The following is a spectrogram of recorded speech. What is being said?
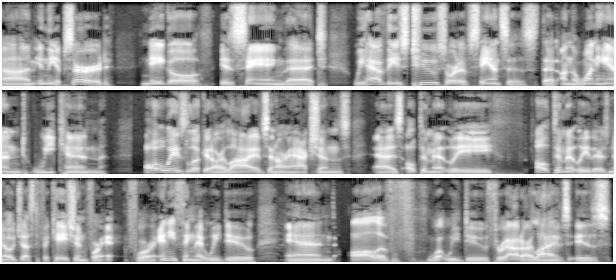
Um, in the absurd, Nagel is saying that we have these two sort of stances that, on the one hand, we can always look at our lives and our actions as ultimately ultimately there's no justification for for anything that we do. And all of what we do throughout our lives is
